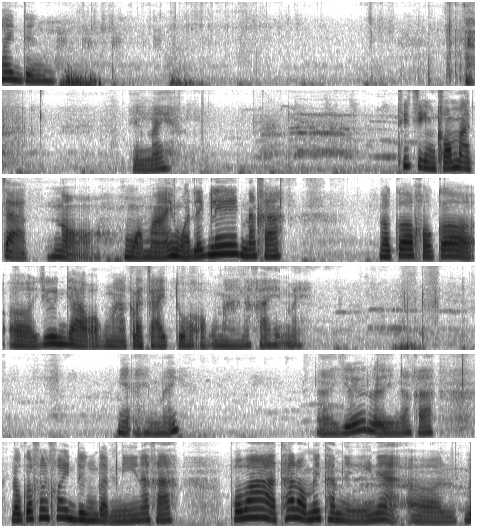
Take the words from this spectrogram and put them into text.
ค่อยๆดึงเห็นไหม ที่จริงเขามาจากหน่อ หัวไม้หัวเล็กๆนะคะ แล้วก็เขาก็เอ่อยื่นยาวออกมากระจายตัวออกมานะคะ เห็นไหมเนี่ยเห็นไหมอ่าเยอะเลยนะคะ เราก็ค่อยๆดึงแบบนี้นะคะ เพราะว่าถ้าเราไม่ทำอย่างนี้เนี่ยเอ่อเว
